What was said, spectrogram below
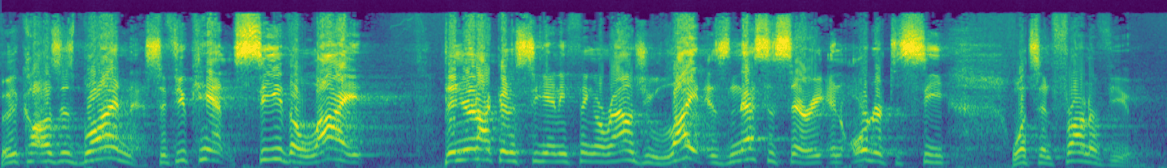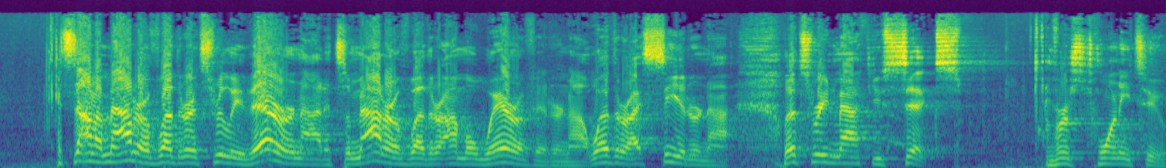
it causes blindness. If you can't see the light, then you're not going to see anything around you. Light is necessary in order to see what's in front of you. It's not a matter of whether it's really there or not. It's a matter of whether I'm aware of it or not, whether I see it or not. Let's read Matthew 6, verse 22.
